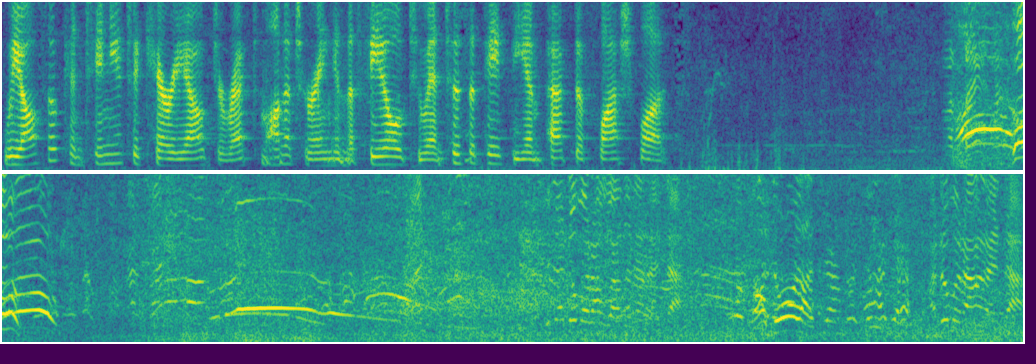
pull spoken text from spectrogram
We also continue to carry out direct monitoring in the field to anticipate the impact of flash floods. Barang ada?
